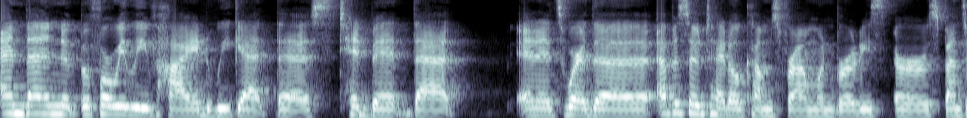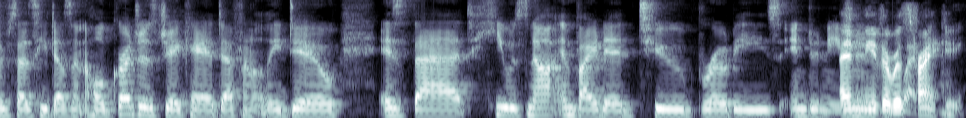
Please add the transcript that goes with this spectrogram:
And then before we leave Hyde, we get this tidbit that, and it's where the episode title comes from when Brody or Spencer says he doesn't hold grudges. JK, I definitely do. Is that he was not invited to Brody's Indonesian, and neither was wedding. Frankie.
